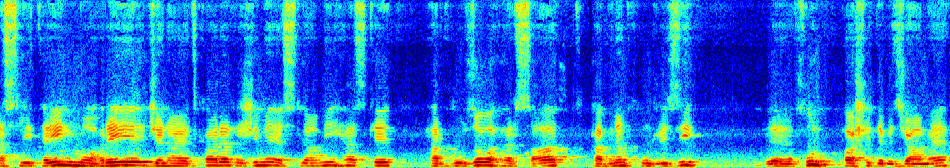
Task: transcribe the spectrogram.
اصلی ترین مهره جنایتکار رژیم اسلامی هست که هر روزه و هر ساعت قبلا خونریزی خون پاشیده به جامعه.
